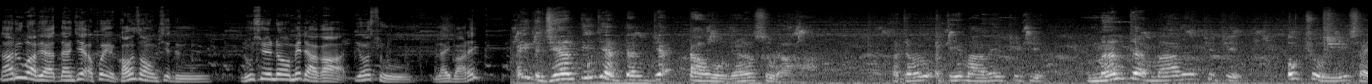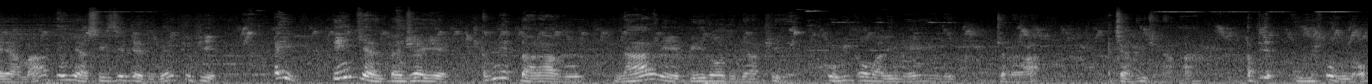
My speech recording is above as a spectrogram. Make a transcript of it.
သာဓုပါဗျာတန်ချက်အဖွဲ့ခေါင်းဆောင်ဖြစ်သူလူရှင်တော်မေတ္တာကပြောဆိုလိုက်ပါတယ် အဲ့ဒီကြံတင်းကြံတန်ချက်တောင်းဝန်ရမ်းဆိုတာဟာကျွန်တော်တို့အတင်းမှာပဲဖြစ်ဖြစ်မန်တက်မှာပဲဖြစ်ဖြစ်အုတ်ချုပ်ရေးဆိုင်ရာမှာတင်းကြံစီစစ်တဲ့သူပဲဖြစ်ဖြစ်အဲ့ဒီတင်းကြံတန်ချက်ရဲ့အနှစ်သာရကိုနားလေပြီးတော်သူများဖြစ်ရင်ကိုပြီးကောင်းပါလိမ့်မယ်လို့ကျွန်တော်ကအကြံပြုချင်တာပါအပြစ်မဟုတ်ဘူးနော်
